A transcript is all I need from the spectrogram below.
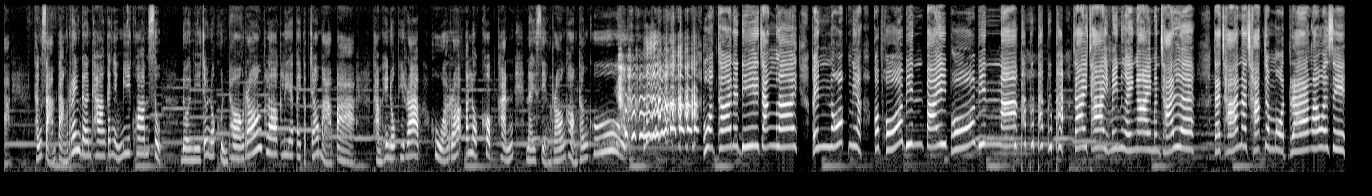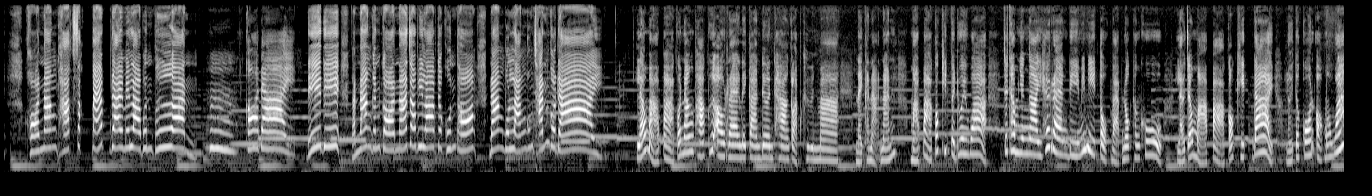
ทั้งสามต่างเร่งเดินทางกันอย่างมีความสุข โดยมีเจ้านกขุนทองร้องคลอเคลียไปกับเจ้าหมาป่าทำให้นกพิราบ หัวเราะตลกขบขันในเสียงร้องของทั้งคู่ พวกเธอน่ะดีจังเลย เป็นนกเนี่ยก็โผบินไปโผบินมาพับพึบพับพึบพับใช่ใช่ไม่เหนื่อยง่ายเหมันฉันเลย แต่ฉันน่ะชักจะหมดแรงแล้วอะสิ ขอนั่งพักสักแป๊บได้ไหมล่ะเพื่อนๆอืมก็ได้ดีดีงั้นนั่งกันก่อนนะเจ้าพิราบเจ้าขุนทอง นั่งบนหลังของฉันก็ได้ แล้วหมาป่าก็นั่งพักเพื่อเอาแรงในการเดินทางกลับคืนมา ในขณะนั้น หมาป่าก็คิดไปด้วยว่า จะทำยังไงให้แรงดีไม่มีตกแบบนกทั้งคู่ แล้วเจ้าหมาป่าก็คิดได้ เลยตะโกนออกมาว่า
